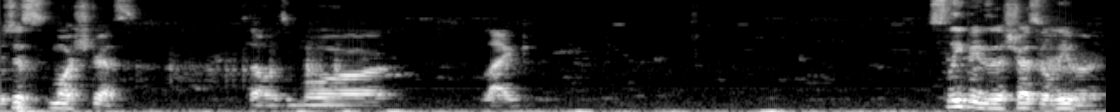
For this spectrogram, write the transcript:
it's just more stress. So it's more like sleeping is a stress reliever.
